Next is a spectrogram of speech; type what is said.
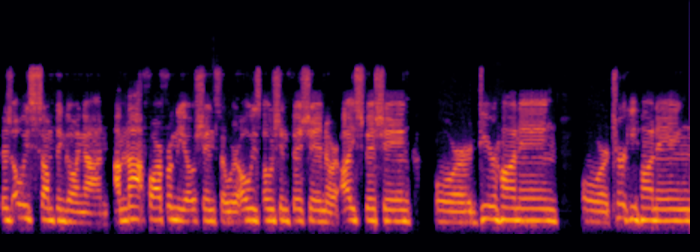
there's always something going on. I'm not far from the ocean, so we're always ocean fishing or ice fishing or deer hunting or turkey hunting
